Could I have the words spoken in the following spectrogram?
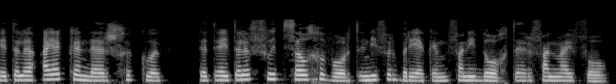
het hulle eie kinders gekook, dit het hulle voedsel geword in die verbreking van die dochter van my volk.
